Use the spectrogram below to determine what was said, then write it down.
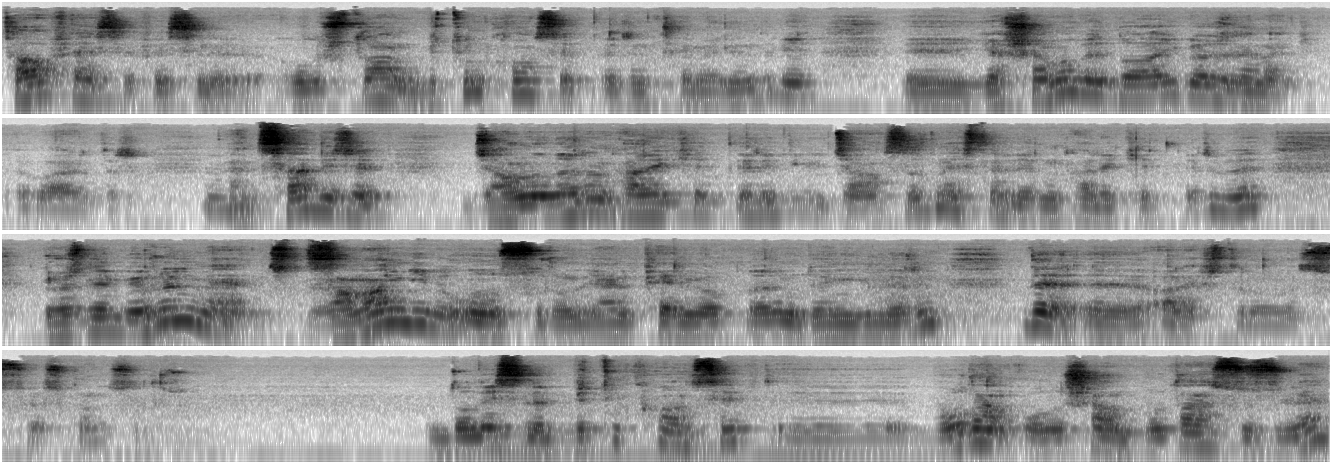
Tao felsefesini oluşturan bütün konseptlerin temelinde bir e, yaşamı ve doğayı gözlemek vardır. Yani sadece canlıların hareketleri değil, cansız nesnelerin hareketleri ve gözle görülmeyen işte zaman gibi unsurun yani periyotların, döngülerin de e, araştırılması söz konusudur. Dolayısıyla bütün konsept e, buradan oluşan, buradan süzülen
